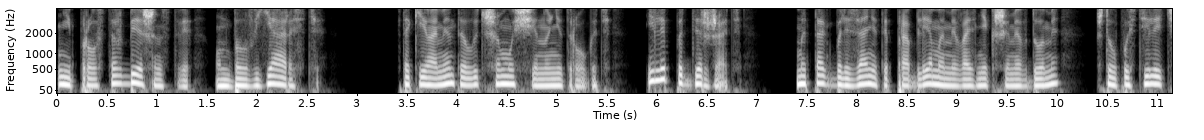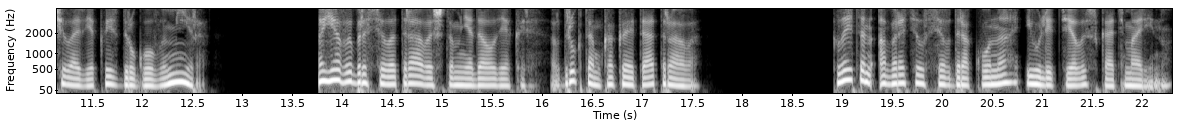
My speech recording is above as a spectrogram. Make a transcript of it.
не просто в бешенстве, он был в ярости. В такие моменты лучше мужчину не трогать или поддержать. Мы так были заняты проблемами, возникшими в доме, что упустили человека из другого мира. А я выбросила травы, что мне дал лекарь. Вдруг там какая-то отрава. Клейтон обратился в дракона и улетел искать Марину.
